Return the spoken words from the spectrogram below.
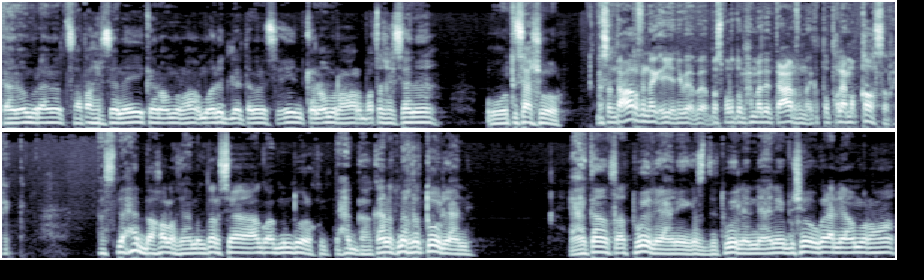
كان عمري أنا 19 سنة كان عمرها مولد ل 98 كان عمرها 14 سنة وتسع شهور. بس أنت عارف إنك يعني بس برضه محمد أنت عارف إنك تطلع مقاصر هيك. بس بحبها خلص يعني ما أقدرش أقعد من دونها كنت بحبها. كانت ماخذة طول يعني. يعني كانت طويلة يعني قصدي طويلة إن يعني بشوف قال لي عمرها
